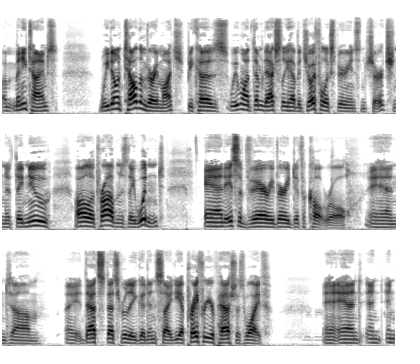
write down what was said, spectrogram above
uh, many times we don't tell them very much because we want them to actually have a joyful experience in church. And if they knew all the problems, they wouldn't and it's a very very difficult role and um, that's that's really a good insight yeah pray for your pastor's wife and and and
